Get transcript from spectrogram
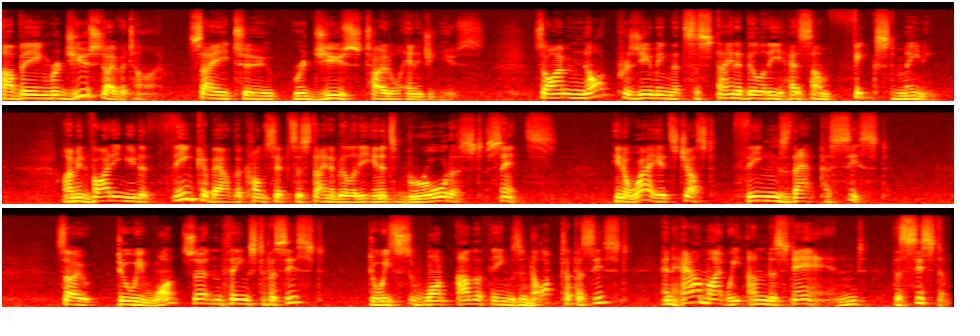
are being reduced over time, say to reduce total energy use? So I'm not presuming that sustainability has some fixed meaning. I'm inviting you to think about the concept sustainability in its broadest sense. In a way, it's just things that persist. So do we want certain things to persist? Do we want other things not to persist? And how might we understand the system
